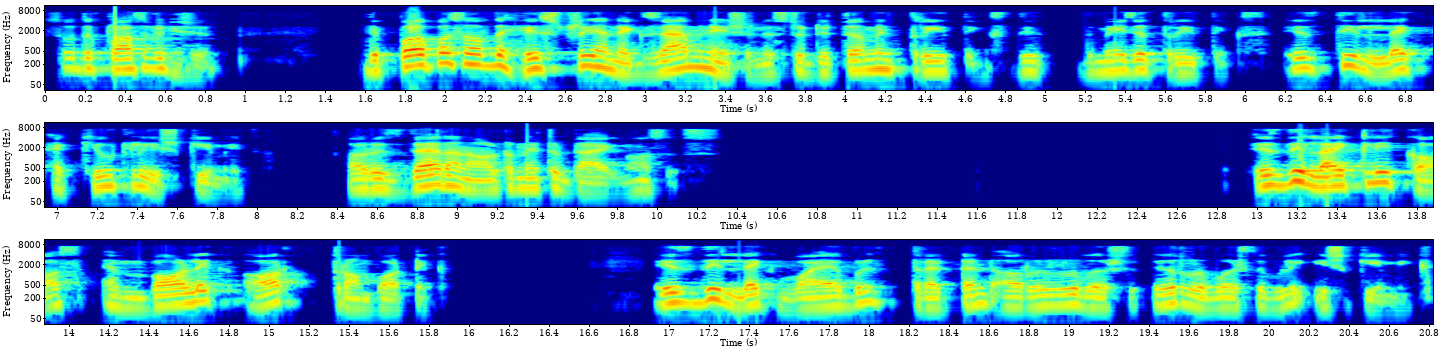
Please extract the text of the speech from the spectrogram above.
So the classification. The purpose of the history and examination is to determine three things, the, the major three things. Is the leg acutely ischemic or is there an alternative diagnosis? Is the likely cause embolic or thrombotic? Is the leg viable, threatened or irrevers irreversibly ischemic?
